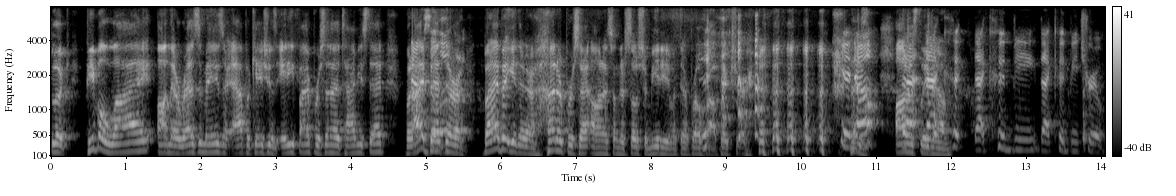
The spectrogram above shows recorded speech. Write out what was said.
look, people lie on their resumes or applications 85% of the time. You said, but Absolutely. I bet they're, but I bet you they're 100% honest on their social media with their profile picture. you know, honestly, that, that could, that could be that could be true.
